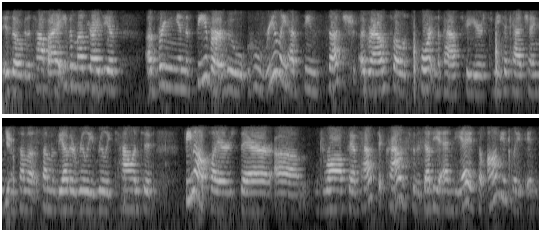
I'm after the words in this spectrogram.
is over the top. And I even love your idea of, of bringing in the Fever, who who really have seen such a groundswell of support in the past few years. Tamika Catchings Yep. and some of some of the other really really talented female players there um, draw fantastic crowds for the WNBA. So obviously, it's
